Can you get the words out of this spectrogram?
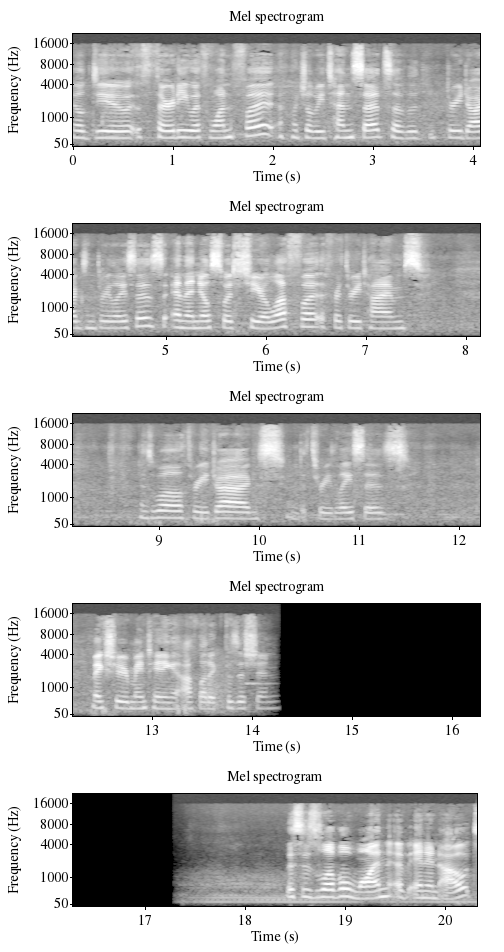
You'll do 30 with one foot, which will be 10 sets of the three drags and three laces, and then you'll switch to your left foot for three times as well, three drags into three laces. Make sure you're maintaining an athletic position. This is level one of in and out.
